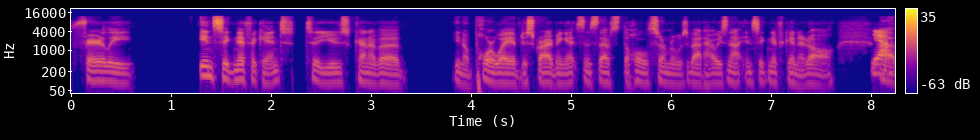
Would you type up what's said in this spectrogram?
fairly insignificant to use kind of a you know poor way of describing it since that's the whole sermon was about how he's not insignificant at all. Yeah. Uh,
